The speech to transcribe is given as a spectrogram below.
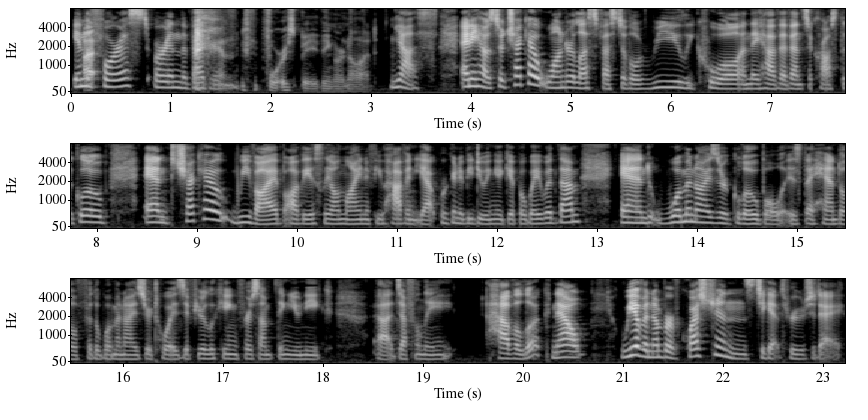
In the I, forest or in the bedroom? forest bathing or not. Yes. Anyhow, so check out Wanderlust Festival, really cool, and they have events across the globe. And check out WeVibe, obviously, online if you haven't yet. We're going to be doing a giveaway with them. And Womanizer Global is the handle for the Womanizer toys. If you're looking for something unique, uh, definitely have a look. Now, we have a number of questions to get through today.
